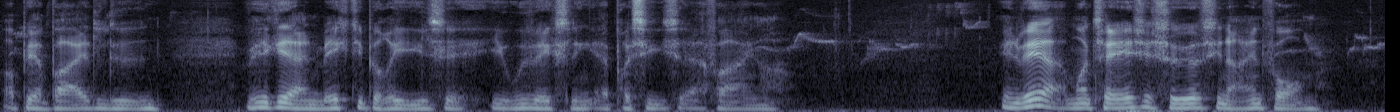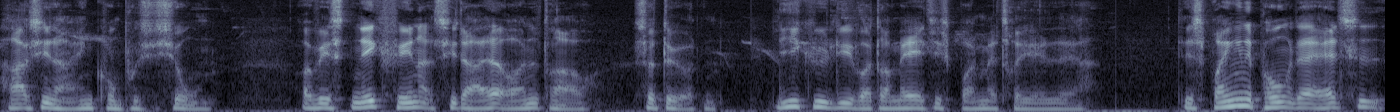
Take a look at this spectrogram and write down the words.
og bearbejde lyden, hvilket er en mægtig berigelse i udveksling af præcise erfaringer. En hver montage søger sin egen form, har sin egen komposition, og hvis den ikke finder sit eget åndedrag, så dør den, ligegyldigt hvor dramatisk båndmaterialet er. Det springende punkt er altid,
